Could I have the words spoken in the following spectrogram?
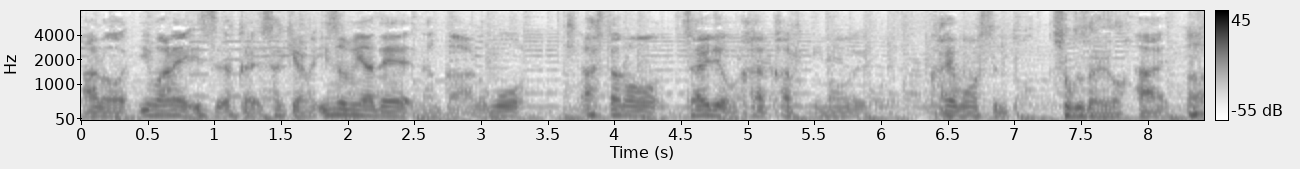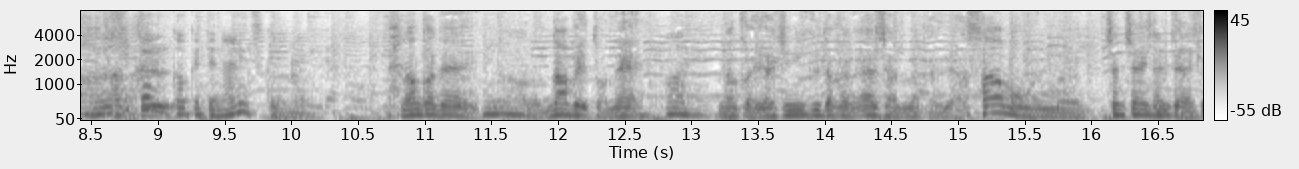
あ。の今ねいつなんかさっきあの泉屋でなんかあのもう明日の材料をかかの買い物してると食材を。はい。4時間かけて何作るの？なんかね、あの鍋とねはい。なんか焼肉だからあじゃあなんかサーモンのちゃんちゃん焼きみたいなやつ。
